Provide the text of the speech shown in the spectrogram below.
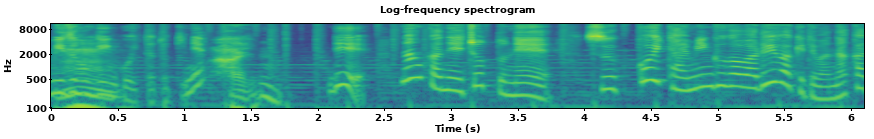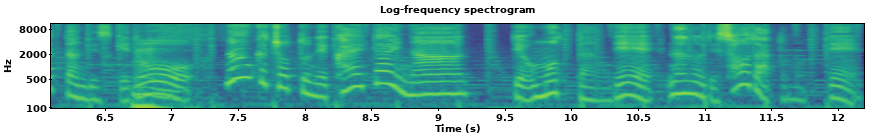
みずほ銀行行った時ね。はい、でなんかねちょっとねすっごいタイミングが悪いわけではなかったんですけど、なんかちょっとね変えたいなって思ったんでなのでそうだと思って、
